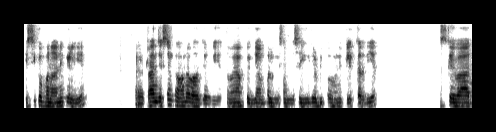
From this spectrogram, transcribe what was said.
किसी को बनाने के लिए ट्रांजेक्शन का होना बहुत ज़रूरी है। तो मैं आपको एग्जांपल के साथ जैसे यूज़र डिपो मैंने क्लिक कर दिया। उसके बाद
